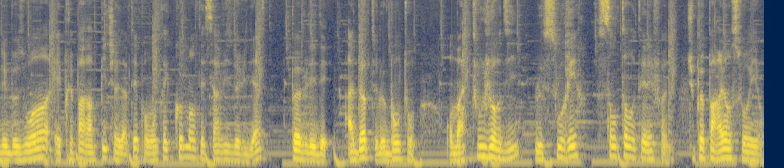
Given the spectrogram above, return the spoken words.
les besoins et prépare un pitch adapté pour montrer comment tes services de vidéaste peuvent l'aider. Adopte le bon ton. On m'a toujours dit le sourire s'entend au téléphone. Tu peux parler en souriant.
